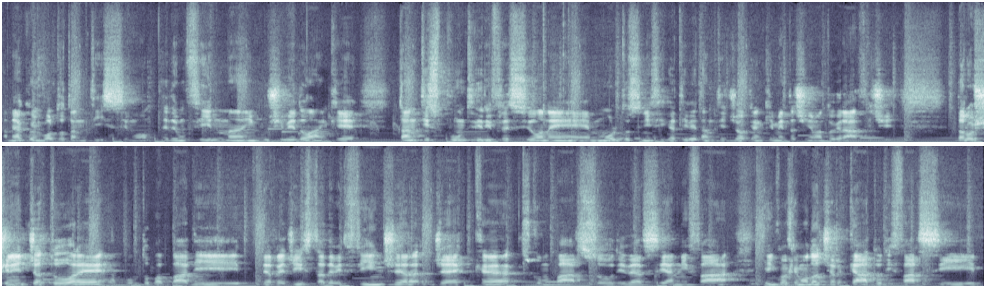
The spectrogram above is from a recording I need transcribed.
a me ha coinvolto tantissimo. Ed è un film in cui ci vedo anche tanti spunti di riflessione molto significativi e tanti giochi anche metacinematografici dallo sceneggiatore, appunto papà di, del regista David Fincher, Jack, scomparso diversi anni fa, che in qualche modo ha cercato di farsi,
